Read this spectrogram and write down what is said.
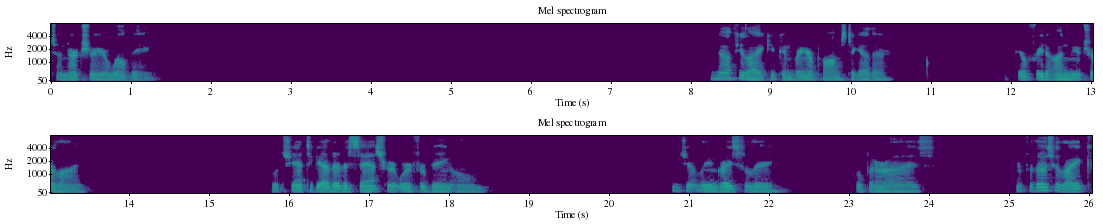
to nurture your well being. Now, if you like, you can bring your palms together. Feel free to unmute your line. We'll chant together the Sanskrit word for being Om. And gently and gracefully open our eyes. And for those who like,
